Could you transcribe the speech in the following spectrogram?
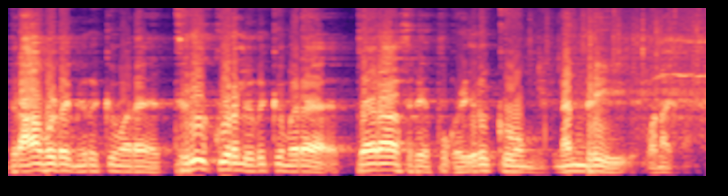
திராவிடம் இருக்கும் வர திருக்குறள் இருக்கும் வர பேராசிரியர் புகழ் இருக்கும். நன்றி வணக்கம்.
